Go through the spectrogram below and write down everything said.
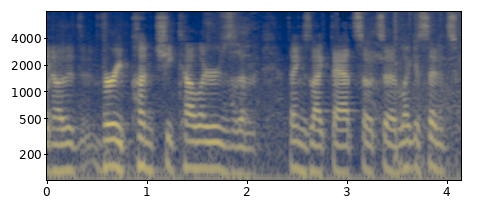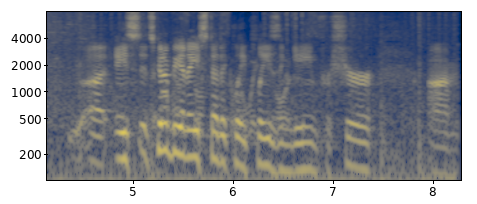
you know very punchy colors and things like that. So it's a, like I said, it's uh, it's going to be an aesthetically pleasing game for sure. Um,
